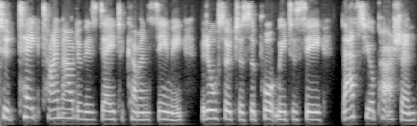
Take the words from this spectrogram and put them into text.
to take time out of his day to come and see me, but also to support me to see that's your passion.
